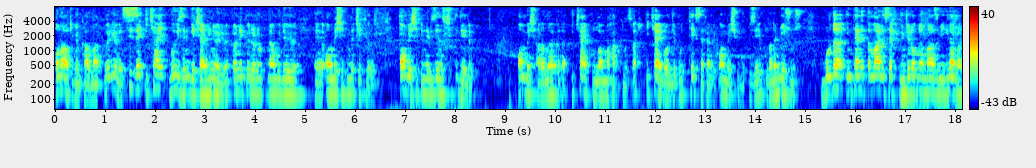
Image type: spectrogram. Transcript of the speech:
16 gün kalma hakkı veriyor ve size 2 ay bu vizenin geçerliliğini veriyor. Örnek veriyorum ben bu videoyu e, 15 Ekim'de çekiyorum. 15 Ekim'de vizeniz çıktı diyelim. 15 Aralık'a kadar 2 ay kullanma hakkınız var. 2 ay boyunca bu tek seferlik 15 günlük vizeyi kullanabiliyorsunuz. Burada internette maalesef güncel olmayan bazı bilgiler var.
